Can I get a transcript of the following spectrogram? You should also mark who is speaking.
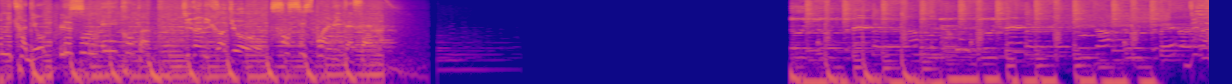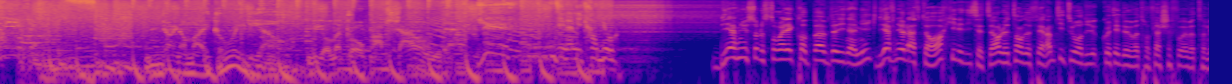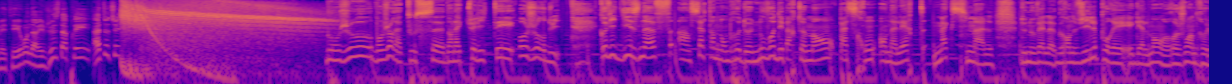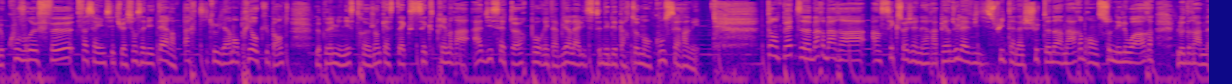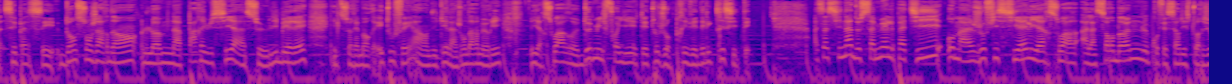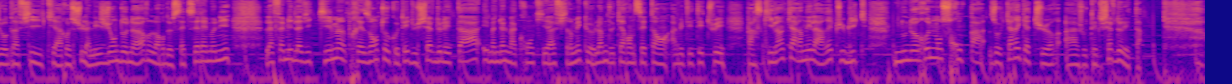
Speaker 1: Dynamique Radio, le son électropop.
Speaker 2: Dynamique Radio.
Speaker 1: 106.8 FM.
Speaker 3: Dynamic Radio. The Electro Pop Sound.
Speaker 1: Dynamique Radio.
Speaker 4: Bienvenue sur le son électropop de Dynamique, bienvenue à l'Afterwork, il est 17h, le temps de faire un petit tour du côté de votre flash info et votre météo, on arrive juste après, à tout de suite.
Speaker 5: Bonjour, bonjour à tous. Dans l'actualité aujourd'hui, Covid-19, un certain nombre de nouveaux départements passeront en alerte maximale. De nouvelles grandes villes pourraient également rejoindre le couvre-feu face à une situation sanitaire particulièrement préoccupante. Le Premier ministre Jean Castex s'exprimera à 17h pour établir la liste des départements concernés. Tempête Barbara, un sexuagénaire a perdu la vie suite à la chute d'un arbre en Saône-et-Loire. Le drame s'est passé dans son jardin. L'homme n'a pas réussi à se libérer. Il serait mort étouffé, a indiqué la gendarmerie. Hier soir, 2000 foyers étaient toujours privés d'électricité. Assassinat de Samuel Paty, hommage officiel hier soir à la Sorbonne, le professeur d'histoire-géographie qui a reçu la Légion d'honneur lors de cette cérémonie. La famille de la victime présente aux côtés du chef de l'État, Emmanuel Macron, qui a affirmé que l'homme de 47 ans avait été tué parce qu'il incarnait la République. Nous ne renoncerons pas aux caricatures, a ajouté le chef de l'État.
